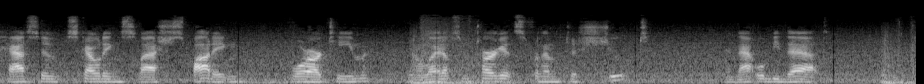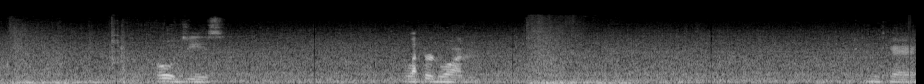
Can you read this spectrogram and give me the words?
passive scouting slash spotting for our team. We're gonna light up some targets for them to shoot, and that will be that. Oh geez. Leopard 1. Okay.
